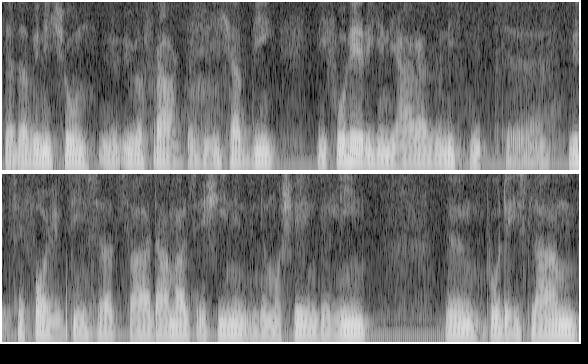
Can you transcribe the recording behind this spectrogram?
Ja, da bin ich schon überfragt. Also ich habe die, die vorherigen Jahre also nicht mit, äh, mitverfolgt. Die ist zwar damals erschienen in der Moschee in Berlin, ähm, wo der Islam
